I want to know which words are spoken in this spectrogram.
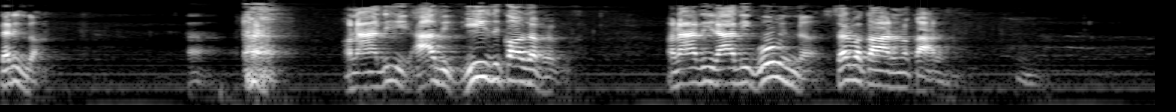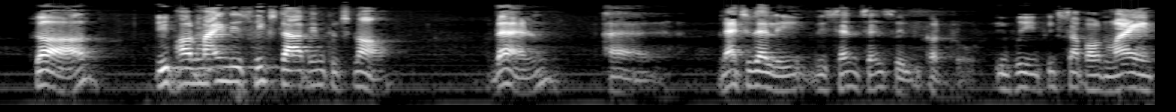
that is God अनादि आदि he is the cause of every अनादि राधि गोविंद सर्व कारण कारण if our mind is fixed up in Krishna, then uh, naturally the senses will be controlled. If we fix up our mind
